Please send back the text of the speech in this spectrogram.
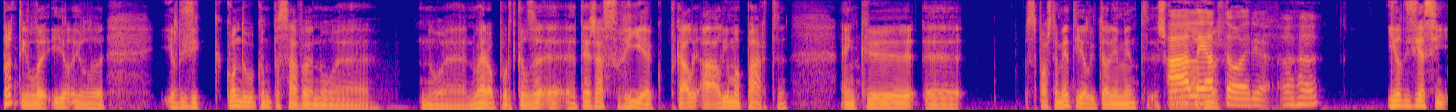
pronto, ele, ele, ele, ele dizia que quando, quando passava no, ah, no, ah, no aeroporto, que ele ah, até já se ria, porque há ali, há ali uma parte em que ah, supostamente e aleatoriamente escolhem algumas- Aleatória. E ele dizia assim:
